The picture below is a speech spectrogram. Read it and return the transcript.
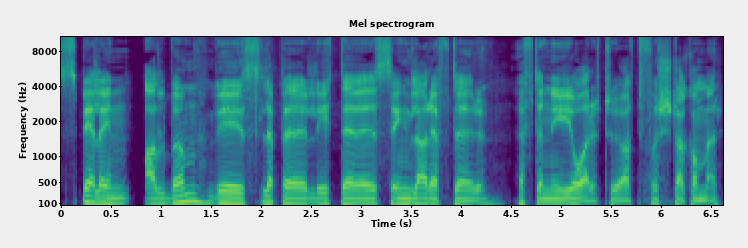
Spela in album. Vi släpper lite singlar efter, efter nyår, tror jag att första kommer.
